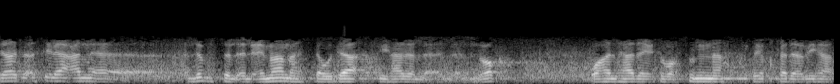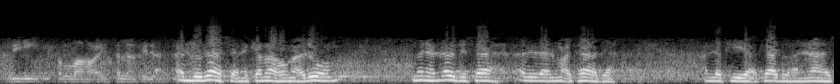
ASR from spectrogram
جاءت أسئلة عن آه، لبس العمامة السوداء في هذا الوقت وهل هذا يعتبر سنة ويقتدى بها به صلى الله عليه وسلم في اللباس اللباس يعني كما هو معلوم من الألبسة المعتادة التي يعتادها الناس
